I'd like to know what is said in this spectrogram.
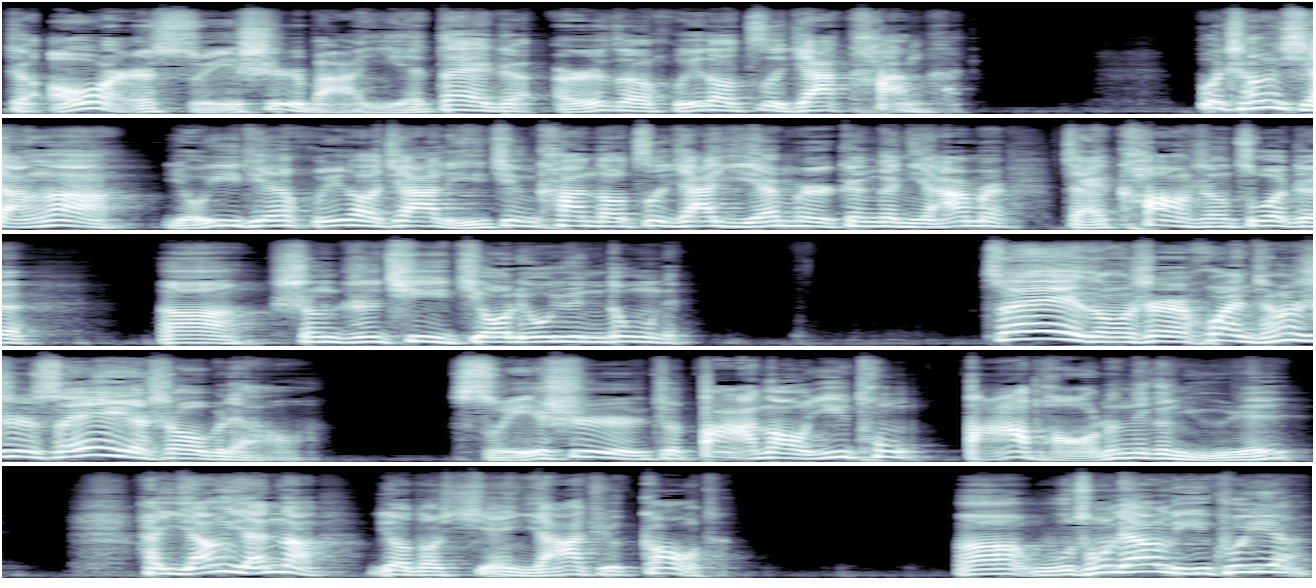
这偶尔水氏吧也带着儿子回到自家看看。不成想啊，有一天回到家里，竟看到自家爷们儿跟个娘们儿在炕上坐着啊，生殖器交流运动呢。这种事换成是谁也受不了啊！水氏就大闹一通，打跑了那个女人，还扬言呢要到县衙去告他。啊，武从良理亏呀，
